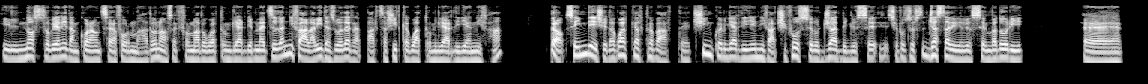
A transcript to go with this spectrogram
il nostro pianeta ancora non si era formato, no? Si è formato 4 miliardi e mezzo di anni fa, la vita sulla Terra è apparsa circa 4 miliardi di anni fa. Però se invece da qualche altra parte 5 miliardi di anni fa ci fossero già, degli osser- ci fossero già stati degli osservatori eh,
